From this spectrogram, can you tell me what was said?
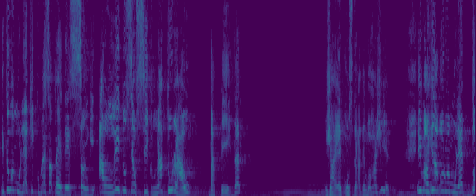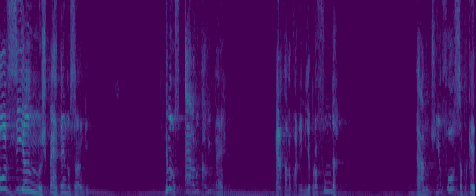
Então, a mulher que começa a perder sangue além do seu ciclo natural da perda, já é considerada hemorragia. Imagina agora uma mulher 12 anos perdendo sangue. Irmãos, ela não estava em pé. Ela estava com anemia profunda. Ela não tinha força, porque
